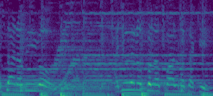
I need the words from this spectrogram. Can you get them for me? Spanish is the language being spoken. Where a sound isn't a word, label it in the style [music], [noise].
Están amigos? Ayúdenos con las palmas aquí.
